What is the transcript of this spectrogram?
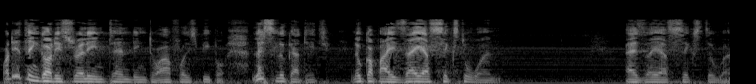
What do you think God is really intending to have for His people? Let's look at it. Look up Isaiah 61. Isaiah 61.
